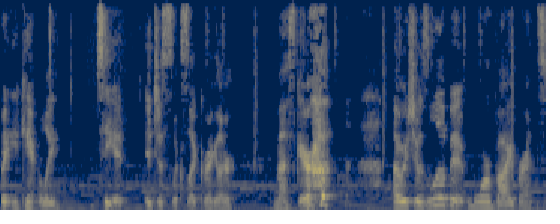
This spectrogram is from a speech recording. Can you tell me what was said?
but you can't really see it. It just looks like regular mascara. I wish it was a little bit more vibrant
